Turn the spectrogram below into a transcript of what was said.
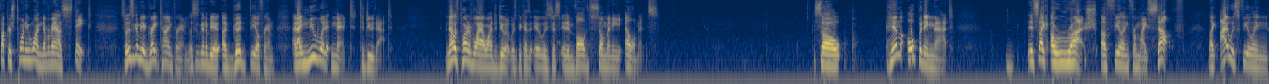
Fucker's 21, never been out of state. So this is to be a great time for him. This is to be a, a, good deal for him. And I knew what it meant to do that. And that was part of why I wanted to do it was because it was just it involved so many elements. So him opening that it's like a rush of feeling from myself. Like I was feeling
